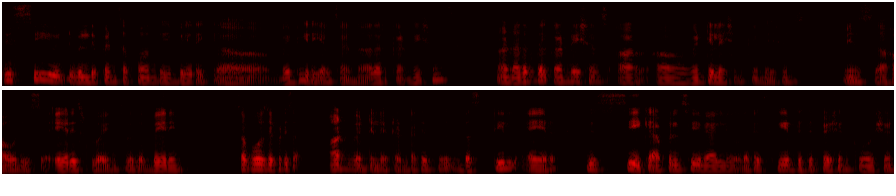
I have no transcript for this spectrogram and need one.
this C will depends upon the bearing uh, materials and other conditions and other the conditions are uh, ventilation conditions means how this air is flowing through the bearing suppose if it is unventilated that is the still air this c capital c value that is heat dissipation coefficient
